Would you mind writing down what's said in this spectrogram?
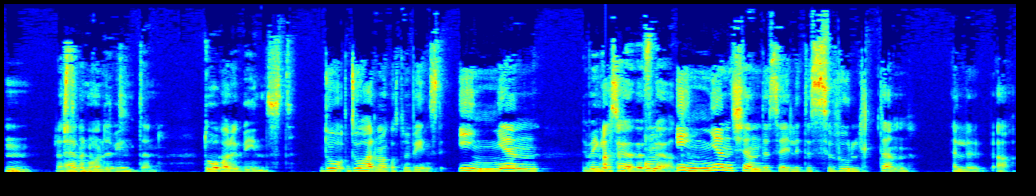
Mm. Även under vintern. Då var Ja. det vinst. Då, då hade man gått med vinst. Ingen, Det var inget alltså, om överflöd. ingen kände sig lite svulten. Eller ja.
